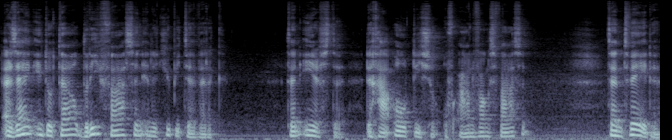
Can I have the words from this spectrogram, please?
Er zijn in totaal drie fasen in het Jupiterwerk. Ten eerste de chaotische of aanvangsfase. Ten tweede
